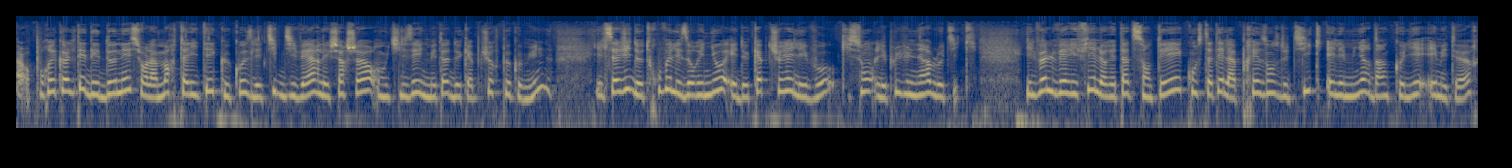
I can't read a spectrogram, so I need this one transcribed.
Alors, pour récolter des données sur la mortalité que causent les tiques d'hiver, les chercheurs ont utilisé une méthode de capture peu commune. Il s'agit de trouver les orignaux et de capturer les veaux qui sont les plus vulnérables aux tiques. Ils veulent vérifier leur état de santé, constater la présence de tiques et les munir d'un collier émetteur.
